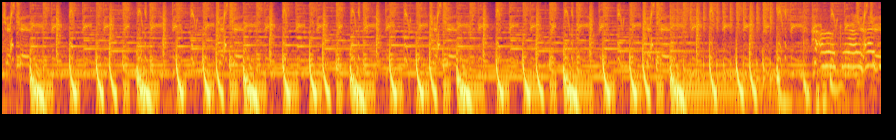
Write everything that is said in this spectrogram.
DJ Oh, girl,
